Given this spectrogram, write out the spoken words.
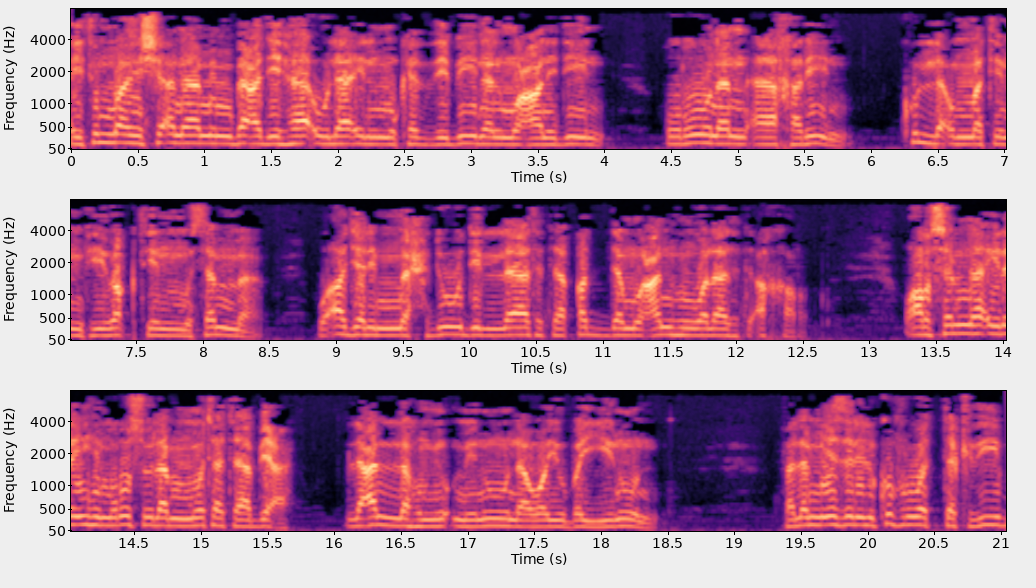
أي ثم أنشأنا من بعد هؤلاء المكذبين المعاندين قرونا آخرين كل أمة في وقت مسمى وأجل محدود لا تتقدم عنه ولا تتأخر. وأرسلنا إليهم رسلا متتابعة لعلهم يؤمنون ويبينون. فلم يزل الكفر والتكذيب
